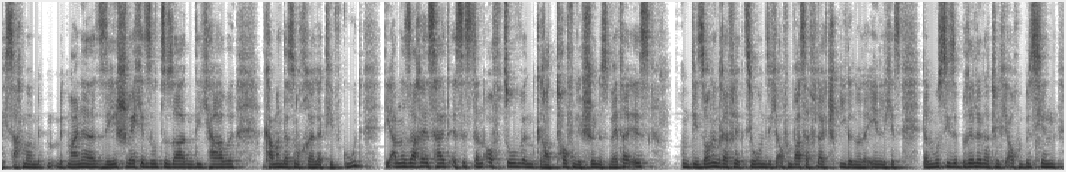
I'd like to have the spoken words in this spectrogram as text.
ich sag mal, mit, mit meiner Sehschwäche sozusagen, die ich habe, kann man das noch relativ gut. Die andere Sache ist halt, es ist dann oft so, wenn gerade hoffentlich schönes Wetter ist und die Sonnenreflexionen sich auf dem Wasser vielleicht spiegeln oder ähnliches, dann muss diese Brille natürlich auch ein bisschen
